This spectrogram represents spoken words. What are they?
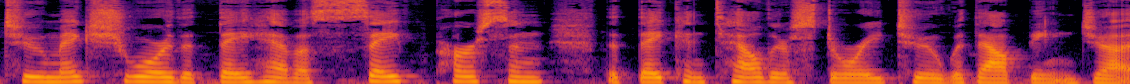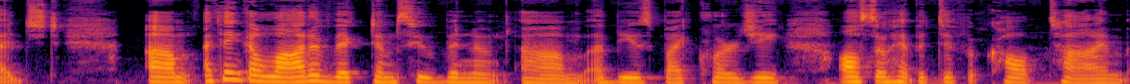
to make sure that they have a safe person that they can tell their story to without being judged. Um, I think a lot of victims who've been um, abused by clergy also have a difficult time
